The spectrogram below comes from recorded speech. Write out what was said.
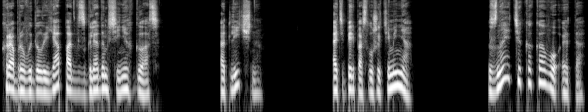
храбро выдала я под взглядом синих глаз. «Отлично. А теперь послушайте меня. Знаете, каково это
